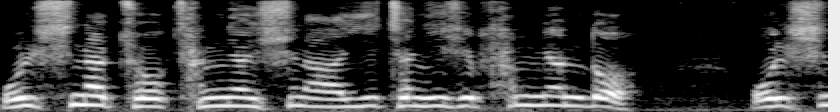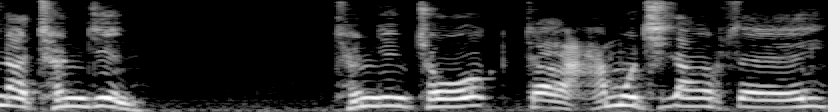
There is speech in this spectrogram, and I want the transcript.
올 신화 촉 작년 신화 2023년도 올 신화 전진 전진 촉자 아무 지장 없어요.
